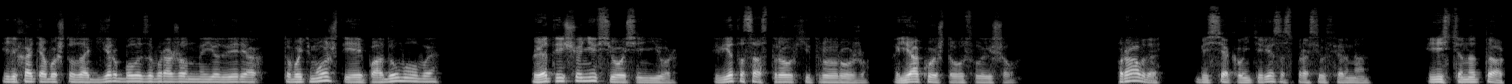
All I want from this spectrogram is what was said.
или хотя бы что за герб был изображен на ее дверях, то, быть может, я и подумал бы. Это еще не все, сеньор. Вета состроил хитрую рожу. Я кое-что услышал. Правда? Без всякого интереса спросил Фернан. Истинно так.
